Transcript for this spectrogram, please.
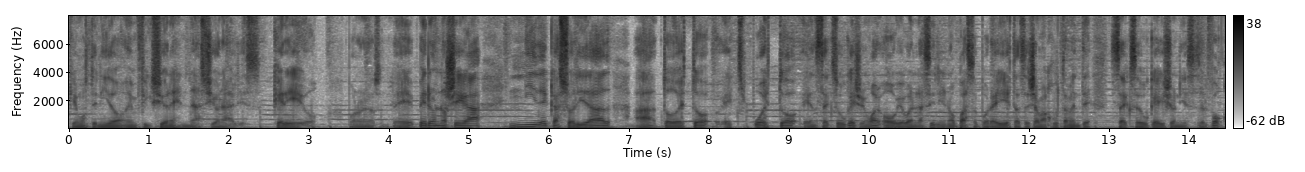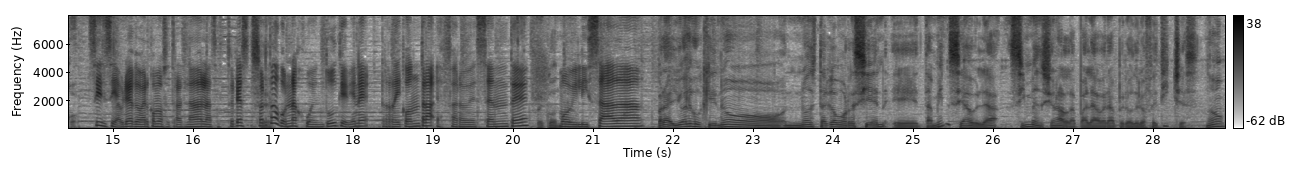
que hemos tenido en ficciones nacionales, creo. Eh, pero no llega ni de casualidad a todo esto expuesto en Sex Education. Igual, obvio, bueno, la serie no pasa por ahí, esta se llama justamente Sex Education y ese es el foco. Sí, sí, habría que ver cómo se trasladan las historias, sobre Sí. todo con una juventud que viene recontra efervescente, Recontra. movilizada. Pará, y algo que no, no destacamos recién, eh, también se habla, sin mencionar la palabra, pero de los fetiches, ¿no?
